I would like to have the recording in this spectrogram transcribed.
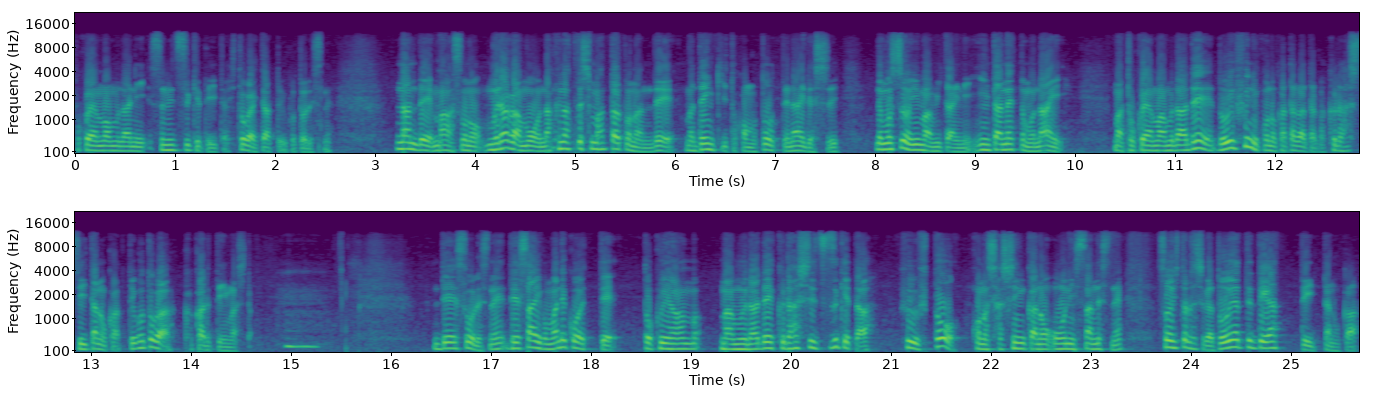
床山村に住み続けていた人がいたということですね。なんで、まあその村がもうなくなってしまった後なんで、まあ電気とかも通ってないですし、で、もちろん今みたいにインターネットもない、まあ床山村でどういうふうにこの方々が暮らしていたのかっていうことが書かれていました。で、そうですね。で、最後までこうやって徳山村で暮らし続けた夫婦と、この写真家の大西さんですね。そういう人たちがどうやって出会っていったのか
